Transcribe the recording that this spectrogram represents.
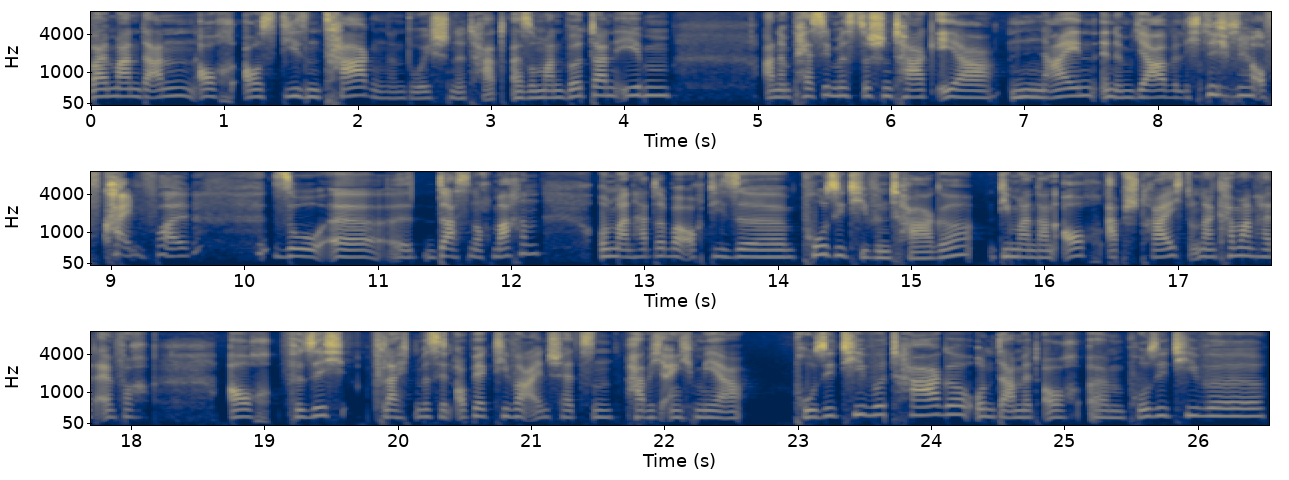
weil man dann auch aus diesen Tagen einen Durchschnitt hat. Also man wird dann eben an einem pessimistischen Tag eher nein, in einem Jahr will ich nicht mehr, auf keinen Fall so äh, das noch machen. Und man hat aber auch diese positiven Tage, die man dann auch abstreicht und dann kann man halt einfach auch für sich vielleicht ein bisschen objektiver einschätzen, habe ich eigentlich mehr positive Tage und damit auch ähm, positive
